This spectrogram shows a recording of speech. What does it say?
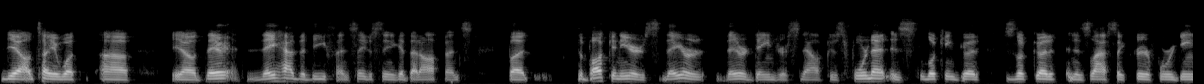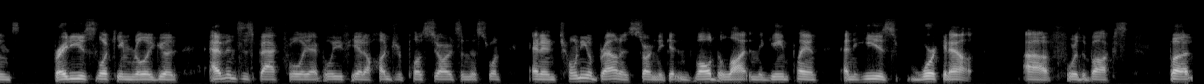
Yeah, I'll tell you what. Uh, you know, they they have the defense. They just need to get that offense. But the Buccaneers, they are they are dangerous now because Fournette is looking good. He's looked good in his last like three or four games. Brady is looking really good. Evans is back fully. I believe he had 100 plus yards in this one. And Antonio Brown is starting to get involved a lot in the game plan, and he is working out uh, for the Bucks. But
